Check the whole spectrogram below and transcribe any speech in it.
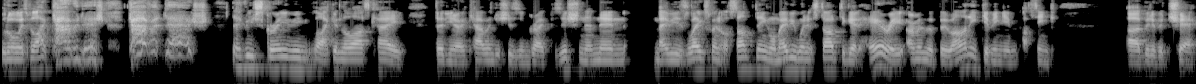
would always be like, Cavendish, Cavendish. They'd be screaming like in the last K that, you know, Cavendish is in great position. And then maybe his legs went or something, or maybe when it started to get hairy, I remember Bouhanni giving him, I think, a bit of a check.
